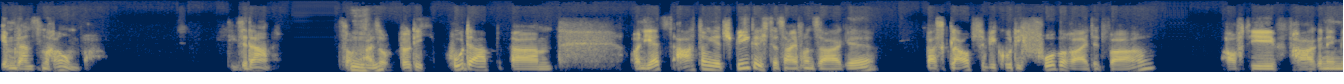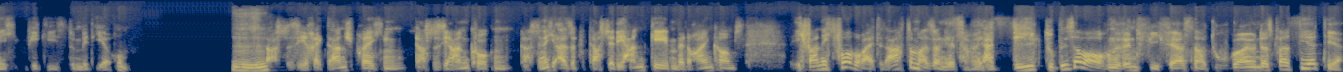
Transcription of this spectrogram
im ganzen Raum war. Diese Dame. So, mhm. Also wirklich Hut ab. Ähm, und jetzt, Achtung, jetzt spiegel ich das einfach und sage, was glaubst du, wie gut ich vorbereitet war auf die Frage, nämlich, wie gehst du mit ihr um? Mhm. Darfst du sie direkt ansprechen? Darfst du sie angucken? Darfst du nicht, also darfst du dir die Hand geben, wenn du reinkommst? Ich war nicht vorbereitet. Achte mal so, und jetzt haben wir, ja, Sieg, du bist aber auch ein Rindvieh, fährst nach Dubai und das passiert dir.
